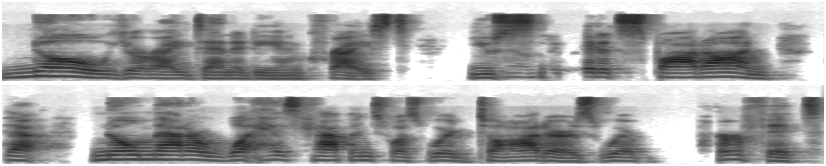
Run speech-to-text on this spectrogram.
know your identity in Christ. You yeah. hit it spot on that no matter what has happened to us, we're daughters, we're perfect,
